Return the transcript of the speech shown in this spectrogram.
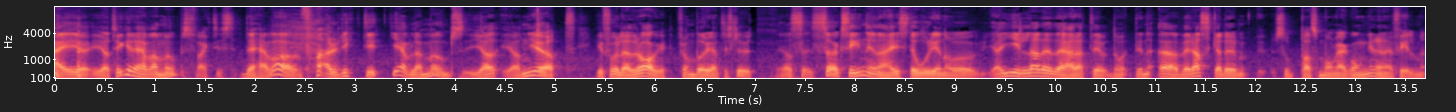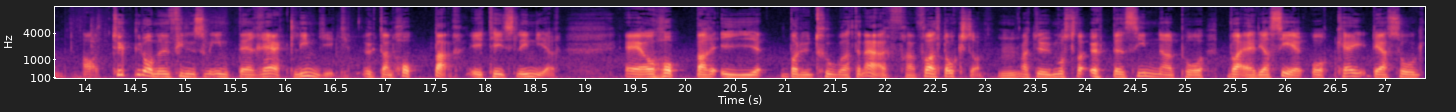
Nej, jag, jag tycker det här var mums faktiskt. Det här var fan riktigt jävla mums. Jag, jag njöt i fulla drag från början till slut. Jag söks in i den här historien och jag gillade det här att det, den överraskade så pass många gånger den här filmen. Ja, tycker du om en film som inte är rätlinjig utan hoppar i tidslinjer och hoppar i vad du tror att den är framförallt också. Att du måste vara öppensinnad på vad är det jag ser. Okej, det jag såg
